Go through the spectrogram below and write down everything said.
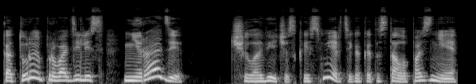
которые проводились не ради человеческой смерти, как это стало позднее.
